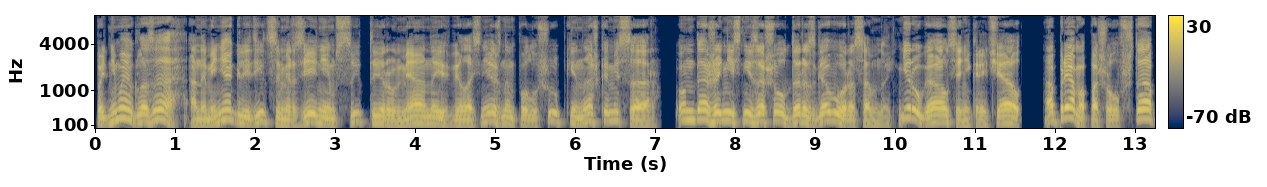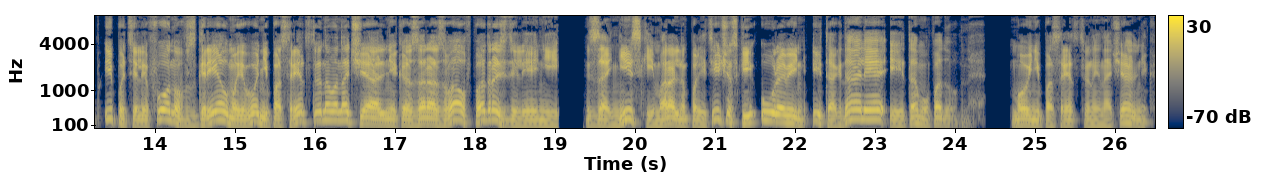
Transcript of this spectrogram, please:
Поднимаю глаза, а на меня глядит с омерзением сытый, румяный, в белоснежном полушубке наш комиссар. Он даже не снизошел до разговора со мной, не ругался, не кричал, а прямо пошел в штаб и по телефону взгрел моего непосредственного начальника за развал в подразделении, за низкий морально-политический уровень и так далее и тому подобное. Мой непосредственный начальник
